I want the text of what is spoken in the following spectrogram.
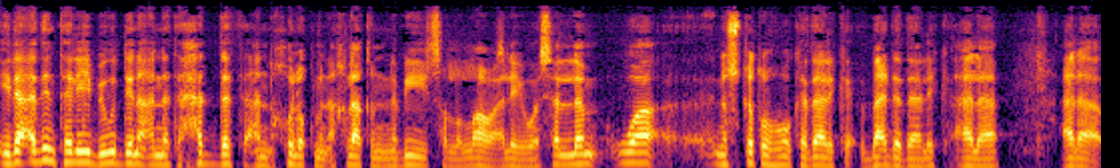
إذا أذنت لي بودنا أن نتحدث عن خلق من أخلاق النبي صلى الله عليه وسلم ونسقطه كذلك بعد ذلك على على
